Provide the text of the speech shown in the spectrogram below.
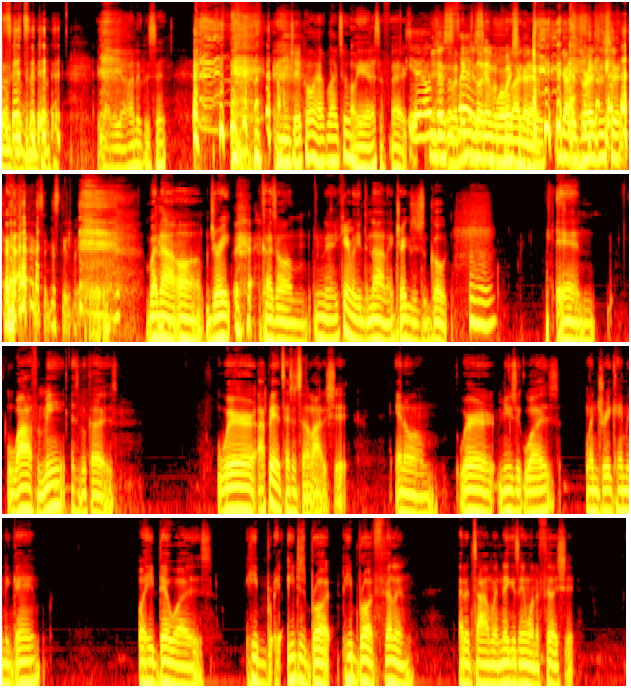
is. I'm joking, I'm gotta be hundred percent. I mean, J Cole have black too. Oh yeah, that's a fact. Yeah, I was You just, just- to I think you don't see ever question that. You got the dreads and shit. it's like stupid. But now, um, Drake, because um, you, can't really deny like Drake is just a goat. hmm And why for me is because where I pay attention to a lot of shit, and um, where music was when Drake came in the game. What he did was he he just brought he brought feeling at a time when niggas ain't want to feel shit.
